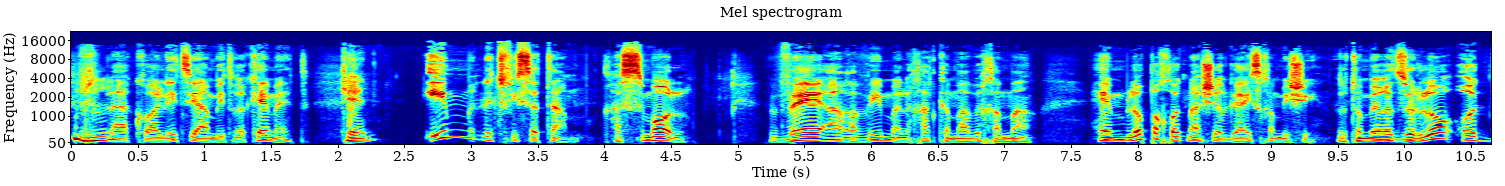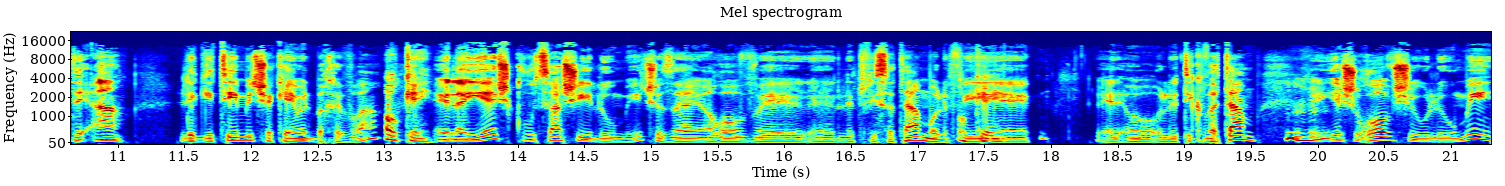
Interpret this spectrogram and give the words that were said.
מהמם. לקואליציה המתרקמת, כן, אם לתפיסתם, השמאל והערבים על אחת כמה וכמה, הם לא פחות מאשר גיס חמישי. זאת אומרת, זו לא עוד דעה לגיטימית שקיימת בחברה, אוקיי. אלא יש קבוצה שהיא לאומית, שזה הרוב אה, אה, לתפיסתם, או לפי... אוקיי. אה, אה, או, לתקוותם. אה, יש רוב שהוא לאומי,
